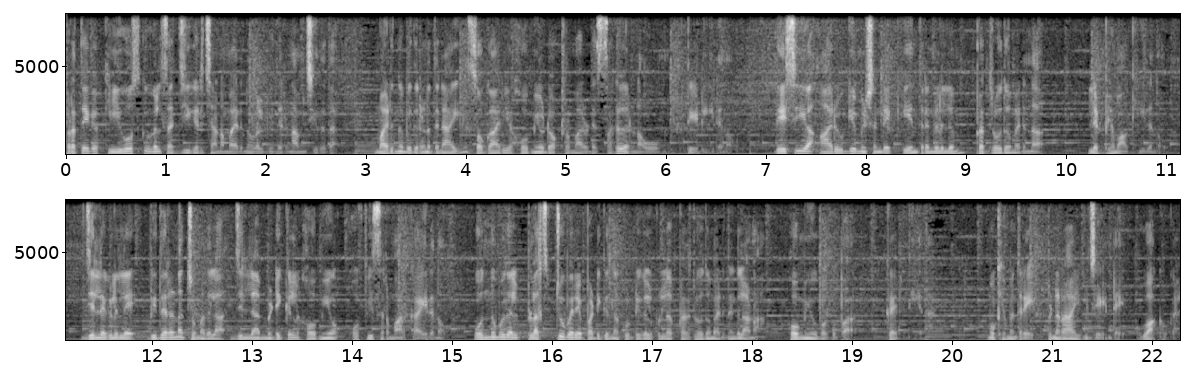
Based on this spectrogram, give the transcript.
പ്രത്യേക കിയോസ്കുകൾ സജ്ജീകരിച്ചാണ് മരുന്നുകൾ വിതരണം ചെയ്തത്. മരുന്ന് വിതരണത്തിനായി സ്വകാര്യ ഹോമിയോ ഡോക്ടർമാരുടെ സഹകരണവും തേടിയിരുന്നു. ദേശീയ ആരോഗ്യ മിഷന്റെ കേന്ദ്രങ്ങളിലും പ്രതിരോധ മരുന്ന് ലഭ്യമാക്കിയിരുന്നു. ജില്ലകളിലെ വിതരണ ചുമതല ജില്ലാ മെഡിക്കൽ ഹോമിയോ ഓഫീസർമാർക്കായിരുന്നു. ഒന്നു മുതൽ പ്ലസ് ടു വരെ പഠിക്കുന്ന കുട്ടികൾക്കുള്ള പ്രതിരോധ മരുന്നുകളാണ് ഹോമിയോ വകുപ്പ് കരുതിയത്. മുഖ്യമന്ത്രി പിണറായി വിജയന്റെ വാക്കുകൾ.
